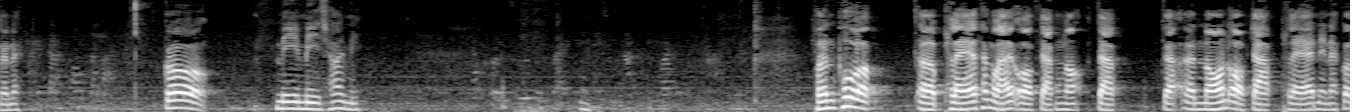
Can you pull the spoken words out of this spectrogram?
นั่นนะก็มีมีใช่มีเพิ่นพวกแผลทั้งหลายออกจากเนาะจากจะนอนออกจากแผลเนี่ยนะก็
